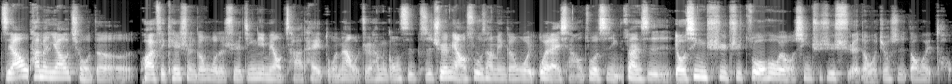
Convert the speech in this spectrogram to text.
只要他们要求的 qualification 跟我的学经历没有差太多，那我觉得他们公司职缺描述上面跟我未来想要做的事情算是有兴趣去做或我有兴趣去学的，我就是都会投。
